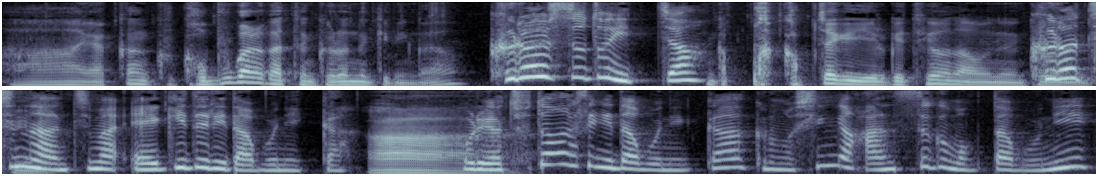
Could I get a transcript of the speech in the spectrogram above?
아, 약간 그 거부갈 같은 그런 느낌인가요? 그럴 수도 있죠. 그러니까 팍 갑자기 이렇게 튀어나오는 그런 그렇지는 느낌. 않지만 애기들이다 보니까. 아. 우리가 초등학생이다 보니까 그런 거 신경 안 쓰고 먹다 보니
